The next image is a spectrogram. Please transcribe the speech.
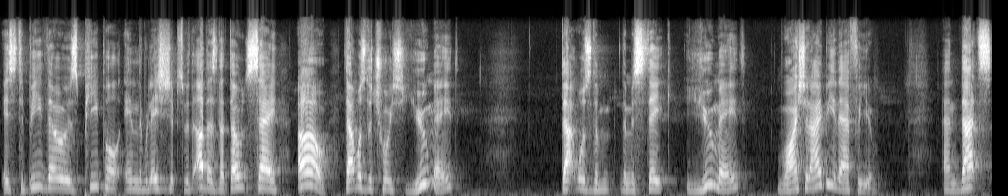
is to be those people in the relationships with others that don't say oh that was the choice you made that was the, the mistake you made. Why should I be there for you? And that's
